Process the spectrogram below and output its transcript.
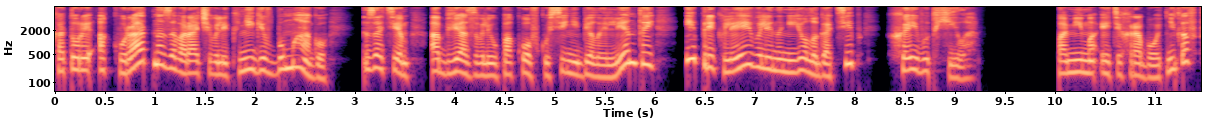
которые аккуратно заворачивали книги в бумагу, затем обвязывали упаковку сине-белой лентой и приклеивали на нее логотип Хейвуд Хилла. Помимо этих работников,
